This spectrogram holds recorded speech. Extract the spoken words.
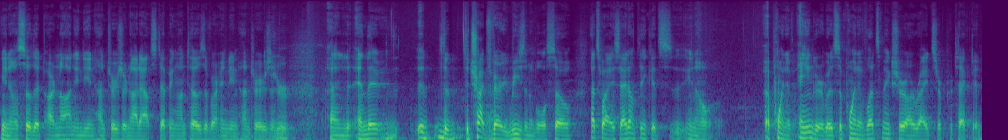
you know, so that our non-Indian hunters are not out stepping on toes of our Indian hunters. And, Sure. And and they, the, the the tribe's very reasonable, so that's why I say I don't think it's you know a point of anger, but it's a point of let's make sure our rights are protected.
